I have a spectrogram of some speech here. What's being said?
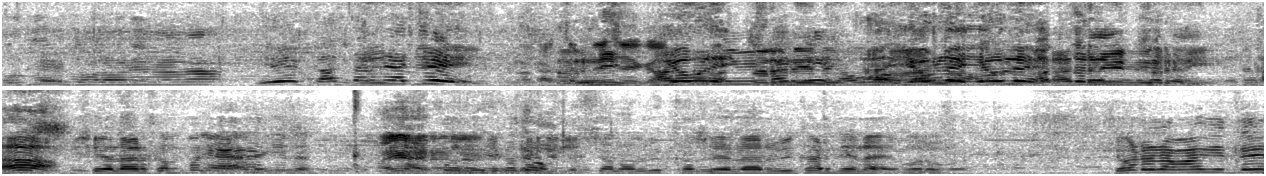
हे कातरण्याचे. येवले हा, येवले येवले हा. शेलार कंपनी आहे ना तिथं? शेलार विकार दिलाय बरोबर. केवढ्याला मागितले?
